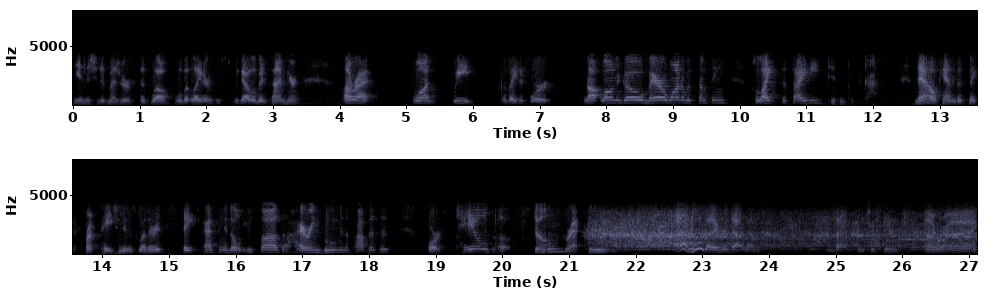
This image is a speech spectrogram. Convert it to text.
the initiative measure as well a little bit later. We got a little bit of time here. All right. One, weed, the latest word. Not long ago, marijuana was something polite society didn't discuss. Now, cannabis makes front page news, whether it's states passing adult use laws, a hiring boom in the pot business, or tales of stoned raccoons. I don't know that I heard that one. That's interesting. All right.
